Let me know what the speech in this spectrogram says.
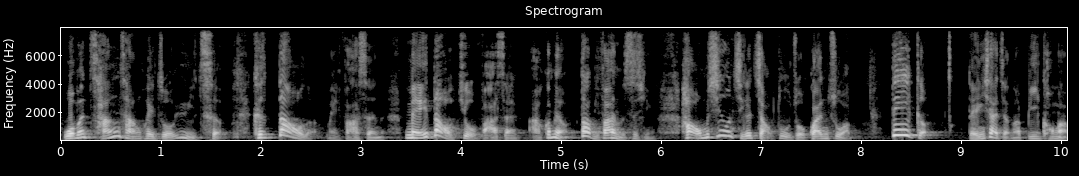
我们常常会做预测，可是到了没发生，没到就发生啊！看到没有？到底发生什么事情？好，我们先从几个角度做关注啊。第一个。等一下讲到逼空啊，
